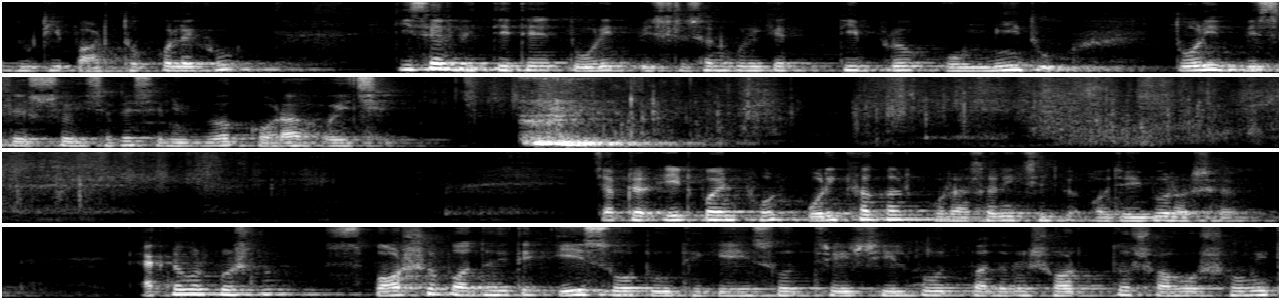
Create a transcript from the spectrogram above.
দুটি পার্থক্য লেখো। কিসের ভিত্তিতে তড়িৎ বিশ্লেষণগুলিকে তীব্র ও মৃদু তড়িৎ বিশ্লেষ্য হিসেবে শ্রেণীবিভাগ করা হয়েছে? চ্যাপ্টার এইট পয়েন্ট ফোর পরীক্ষাগার ও রাসায়নিক শিল্পে অজৈব রসায়ন। এক নম্বর প্রশ্ন, স্পর্শ পদ্ধতিতে এসও টু থেকে এসও থ্রির শিল্প উৎপাদনের শর্ত সহ সমিত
